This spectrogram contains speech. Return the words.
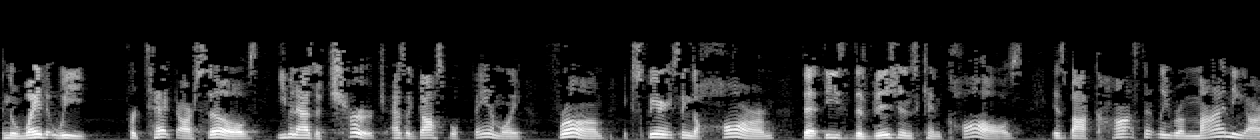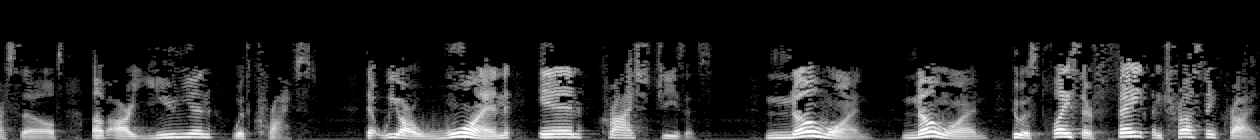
And the way that we protect ourselves, even as a church, as a gospel family, from experiencing the harm that these divisions can cause is by constantly reminding ourselves of our union with Christ. That we are one in Christ Jesus. No one, no one who has placed their faith and trust in Christ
